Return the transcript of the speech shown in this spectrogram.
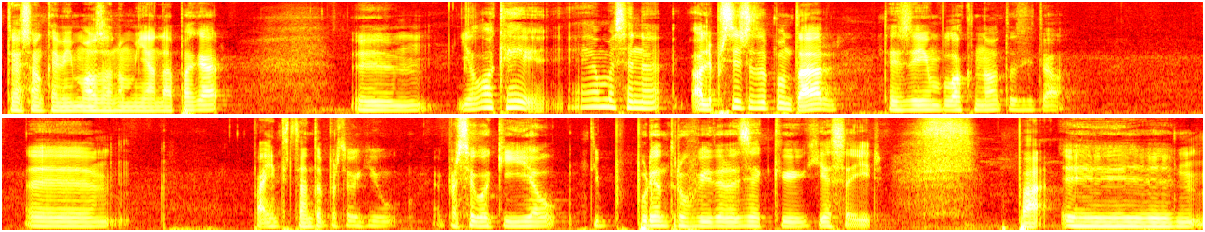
Atenção que a mimosa não me anda a pagar. Um, e ele, ok, é uma cena. Olha, precisas de apontar. Tens aí um bloco de notas e tal. Um, pá, entretanto apareceu aqui, apareceu aqui ele, tipo, por entre o vidro a dizer que, que ia sair. Pá, um,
